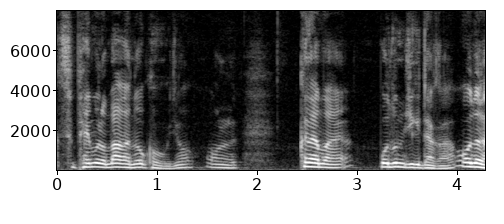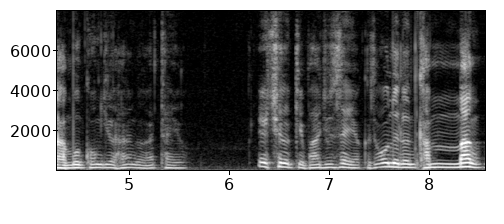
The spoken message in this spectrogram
스팸으로 막아놓고 그죠? 오늘 그나마 못 움직이다가 오늘 한번 공격을 하는 것 같아요. 액션 있게 봐주세요. 그래서 오늘은 간망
